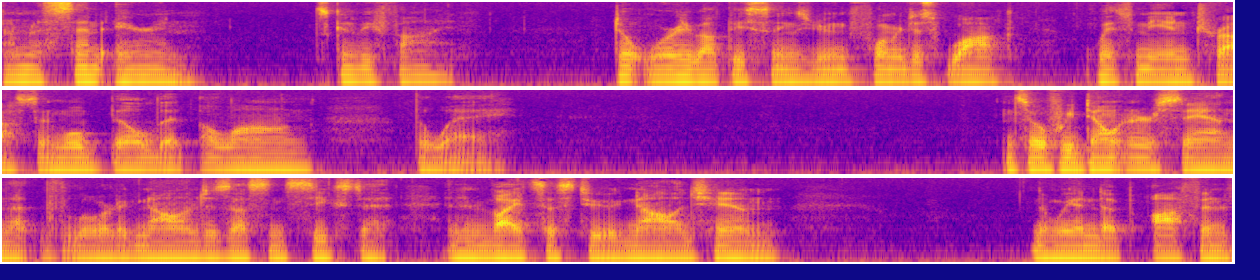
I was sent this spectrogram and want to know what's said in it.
I'm going to send Aaron. It's going to be fine. Don't worry about these things you're doing for me. Just walk with me in trust, and we'll build it along the way. And so, if we don't understand that the Lord acknowledges us and seeks to and invites us to acknowledge Him, then we end up often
